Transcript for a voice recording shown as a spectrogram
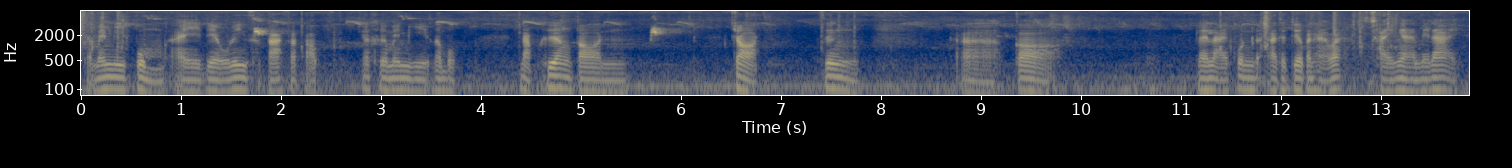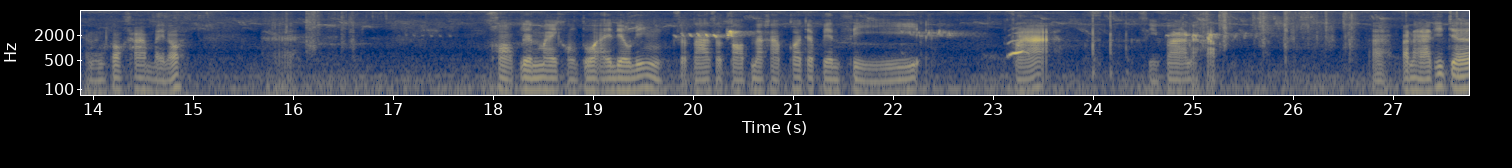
แต่ไม่มีปุ่ม i d e l i n g Start Stop ก็คือไม่มีระบบดับเครื่องตอน จอด ซึ่งอ่าก็หลายๆ คนอาจจะเจอปัญหาว่าใช้งานไม่ได้ อันนั้นก็ข้ามไปเนาะขอบเรือนไม้ของตัว i d e l i n g Star Stop นะครับ ก็จะเป็นสีฟ้า สีฟ้านะครับ ปัญหาที่เจอ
